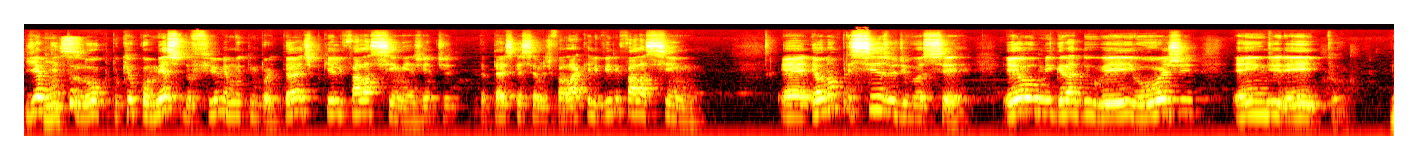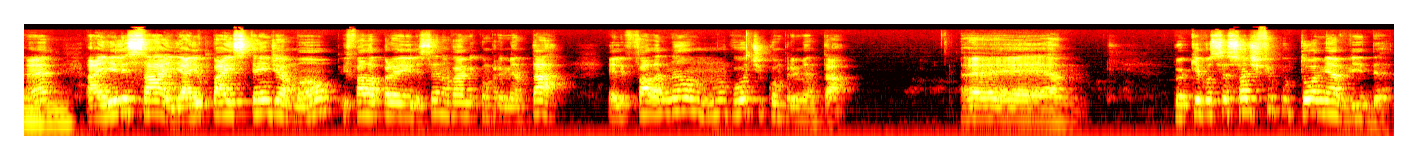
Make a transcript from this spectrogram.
E é muito Isso. louco, porque o começo do filme é muito importante, porque ele fala assim, a gente até esquecemos de falar, que ele vira e fala assim, é, eu não preciso de você, eu me graduei hoje em Direito, né? Aí ele sai, aí o pai estende a mão e fala para ele, você não vai me cumprimentar? Ele fala, não, não vou te cumprimentar. É, porque você só dificultou a minha vida.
